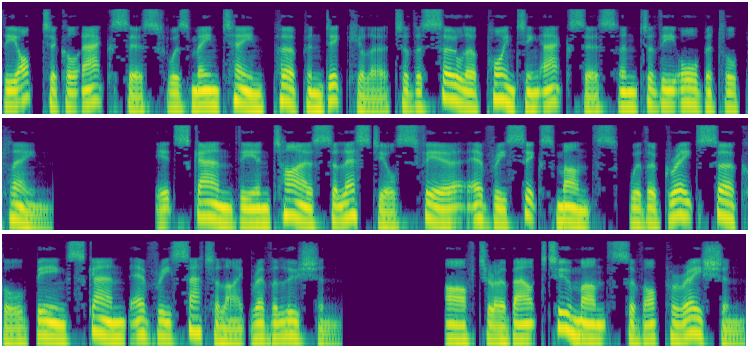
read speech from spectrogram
The optical axis was maintained perpendicular to the solar pointing axis and to the orbital plane. It scanned the entire celestial sphere every six months, with a great circle being scanned every satellite revolution. After about two months of operation,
